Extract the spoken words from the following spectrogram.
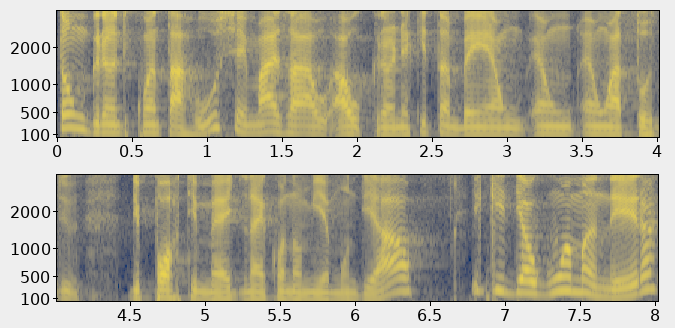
tão grande quanto a Rússia e mais a, a Ucrânia, que também é um, é um, é um ator de, de porte médio na economia mundial, e que de alguma maneira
